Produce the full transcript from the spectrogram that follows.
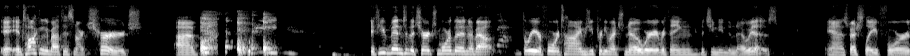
in, in, talking about this in our church, uh, we if you've been to the church more than about three or four times, you pretty much know where everything that you need to know is. And especially for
